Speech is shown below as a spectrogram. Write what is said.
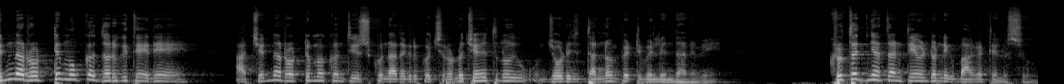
చిన్న రొట్టె ముక్క దొరికితేనే ఆ చిన్న రొట్టె ముక్కను తీసుకుని నా దగ్గరికి వచ్చి రెండు చేతులు జోడించి దండం పెట్టి వెళ్ళిన దానివి. కృతజ్ఞత అంటే ఏమిటో నీకు బాగా తెలుసు.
